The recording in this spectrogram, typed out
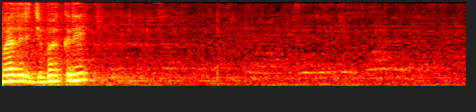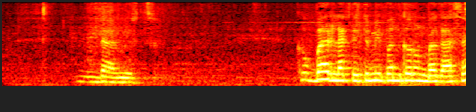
बाजरीची भाकरी. डाळ मिरच. खूप भारी लागते. तुम्ही पण करून बघा असं.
